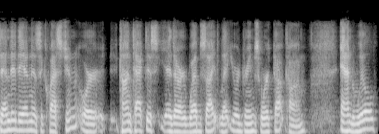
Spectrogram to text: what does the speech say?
send it in as a question or contact us at our website, letyourdreamswork.com, and we'll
